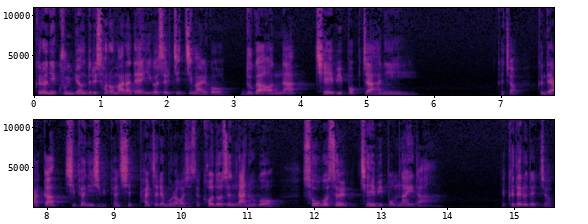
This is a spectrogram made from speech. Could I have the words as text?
그러니 군병들이 서로 말하되 이것을 찢지 말고 누가 얻나 제비 뽑자 하니. 그렇죠? 근데 아까 시편 22편 18절에 뭐라고 하셨어요? 겉옷은 나누고 속옷을 제비 뽑나이다. 그대로 됐죠.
